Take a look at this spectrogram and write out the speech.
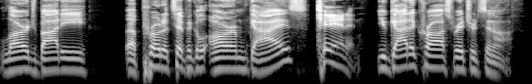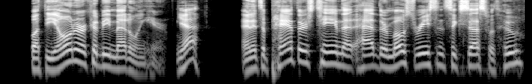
large body, uh, prototypical arm guys, Cannon, you got to cross Richardson off. But the owner could be meddling here, yeah, and it's a Panthers team that had their most recent success with who?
